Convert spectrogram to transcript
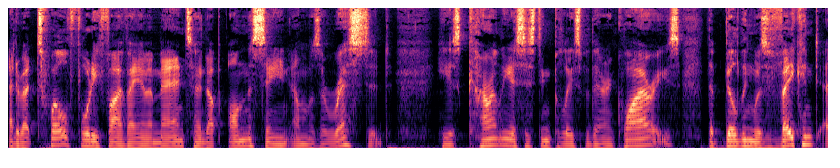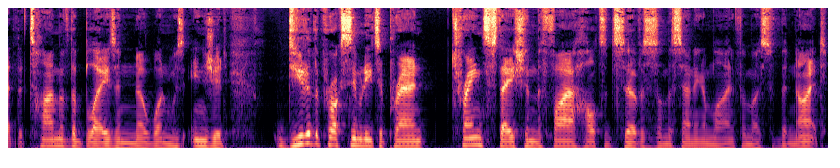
At about 12:45 a.m., a man turned up on the scene and was arrested. He is currently assisting police with their inquiries. The building was vacant at the time of the blaze and no one was injured. Due to the proximity to Prahran train station, the fire halted services on the Sandringham line for most of the night.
